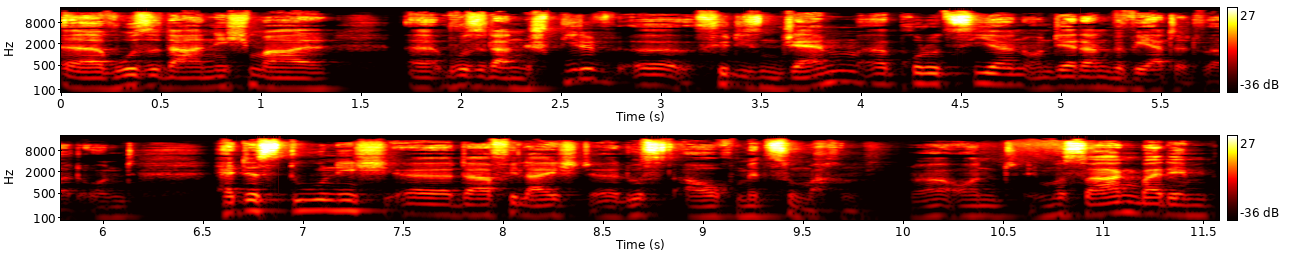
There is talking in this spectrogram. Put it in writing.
äh, wo sie da nicht mal äh, wo sie dann ein Spiel äh, für diesen Jam äh, produzieren und der dann bewertet wird. Und hättest du nicht äh, da vielleicht äh, Lust auch mitzumachen? Ne? Und ich muss sagen, bei dem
